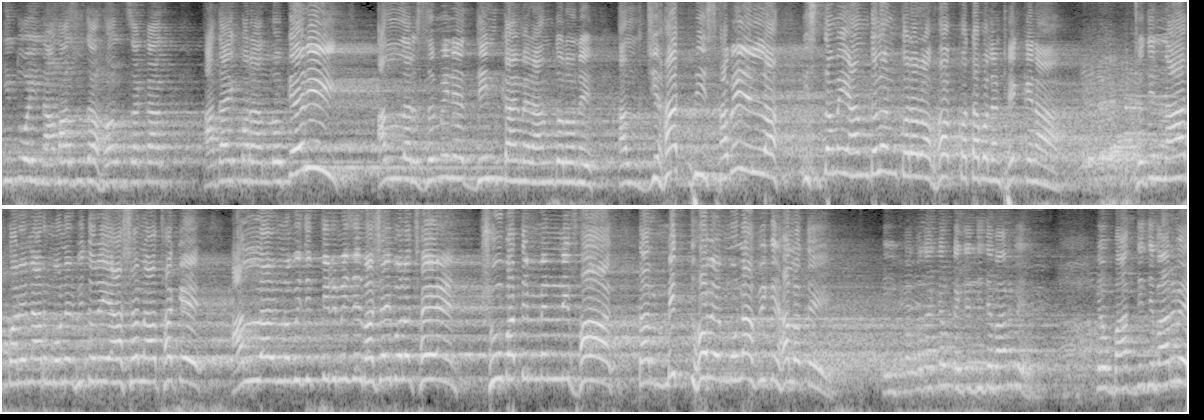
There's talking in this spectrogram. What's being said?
কিন্তু ওই নামাজ রোজা, হজ জাকাত আদায় করার লোকেরই আল্লাহর জমিনে দিন কায়েমের আন্দোলনে আল জিহাদ ফি সাবিলিল্লাহ ইসলামী আন্দোলন করার অভাব কথা বলেন ঠিক কিনা? যদি না করেন আর মনের ভিতরে আশা না থাকে, আল্লাহর নবীজি তিরমিজির ভাষায় বলেছেন, সুবাতিম মিন নিফাক, তার মৃত্যু হবে মুনাফিকের হালতে। এই কথাটা কেউ কেটে দিতে পারবে? কেউ বাদ দিতে পারবে?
